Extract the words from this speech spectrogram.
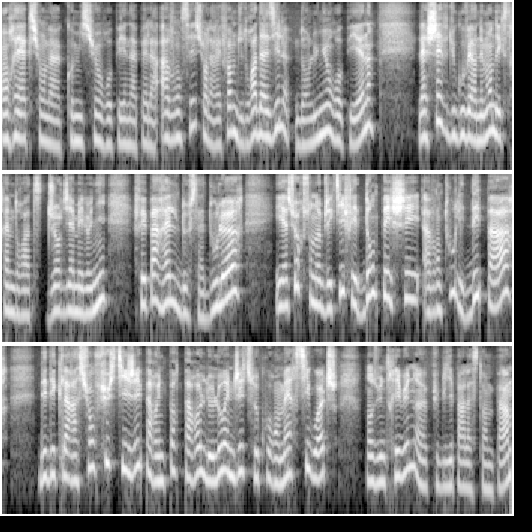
En réaction, la Commission européenne appelle à avancer sur la réforme du droit d'asile dans l'Union européenne. La chef du gouvernement d'extrême droite, Giorgia Meloni, fait part, elle, de sa douleur et assure que son objectif est d'empêcher avant tout les départs, des déclarations fustigées par une porte-parole de l'ONG de secours en mer Sea-Watch dans une tribune euh, publiée par la Stampa.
